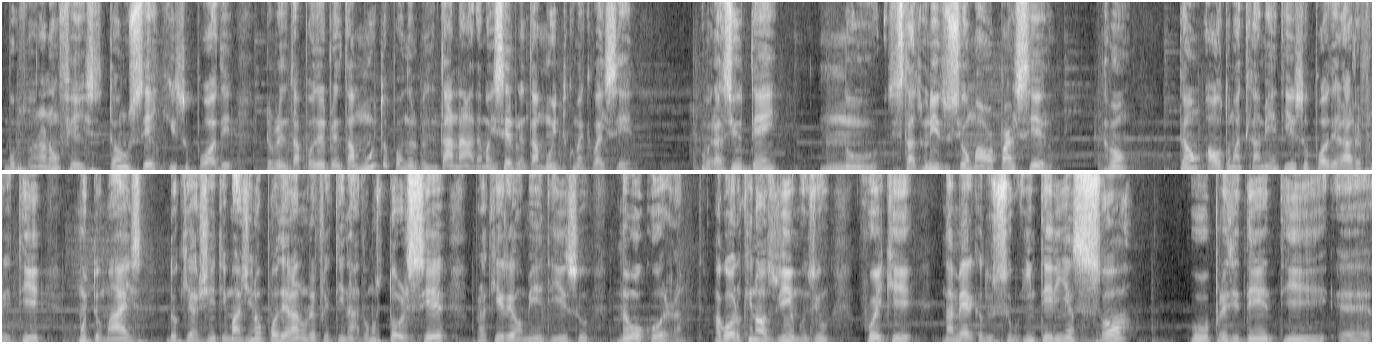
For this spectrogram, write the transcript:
Bolsonaro não fez. Então, não sei que isso pode representar. Pode representar muito ou pode não representar nada, mas se representar muito, como é que vai ser? O Brasil tem nos Estados Unidos seu maior parceiro, tá bom? Então, automaticamente, isso poderá refletir muito mais do que a gente imagina ou poderá não refletir nada. Vamos torcer para que realmente isso não ocorra. Agora, o que nós vimos viu, foi que na América do Sul inteirinha só o presidente, eh,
